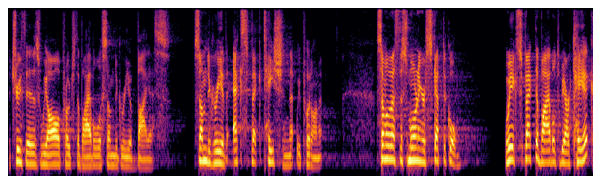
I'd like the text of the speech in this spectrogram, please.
The truth is, we all approach the Bible with some degree of bias, some degree of expectation that we put on it. Some of us this morning are skeptical. We expect the Bible to be archaic,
